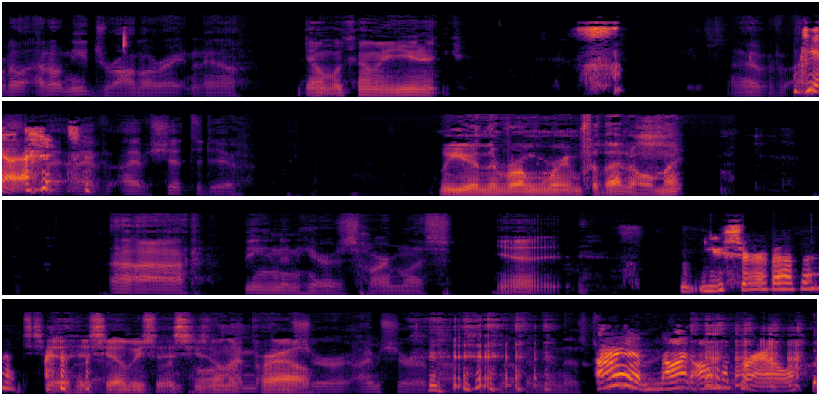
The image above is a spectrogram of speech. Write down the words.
I don't. I don't need drama right now. Don't become a eunuch. I have. I Yeah. I, I have. I have shit to do. Well, you're in the wrong room for that, old mate. Uh, being in here is harmless. Yeah, You sure about that? She- Yeah, Shelby says she's on the I'm, prowl. I'm sure. I'm sure about. There's nothing in this I am that not on the do it. prowl.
